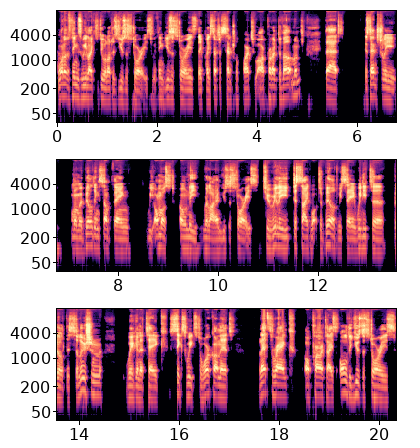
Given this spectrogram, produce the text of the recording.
One of the things we like to do a lot is user stories. We think user stories, they play such a central part to our product development that essentially when we're building something, we almost only rely on user stories to really decide what to build. We say we need to build this solution. We're going to take six weeks to work on it. Let's rank or prioritize all the user stories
